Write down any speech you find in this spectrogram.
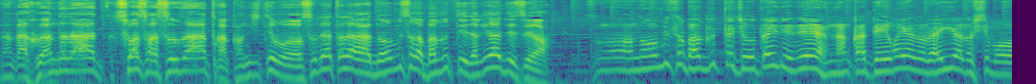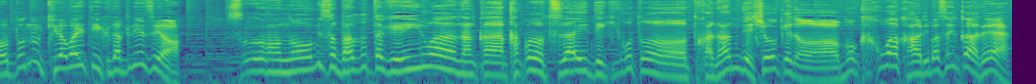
なんか不安だなそわそわするなとか感じてもそれはただ脳みそがバグってるだけなんですよ。その脳みそバグった状態でねなんか電話やの LINE やのしてもどんどん嫌われていくだけですよ。その脳みそバグった原因はなんか過去の辛い出来事とかなんでしょうけどもう過去は変わりませんからね。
